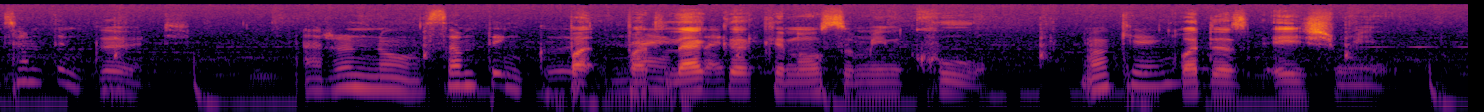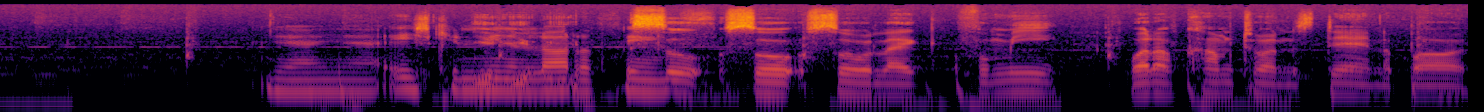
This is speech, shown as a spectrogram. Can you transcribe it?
Something good. I don't know. Something good. But but nice, like- can also mean cool. okay. What does ish mean? Yeah, yeah. Age can You- mean you- a lot of things. So so so like for me, what I've come to understand about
